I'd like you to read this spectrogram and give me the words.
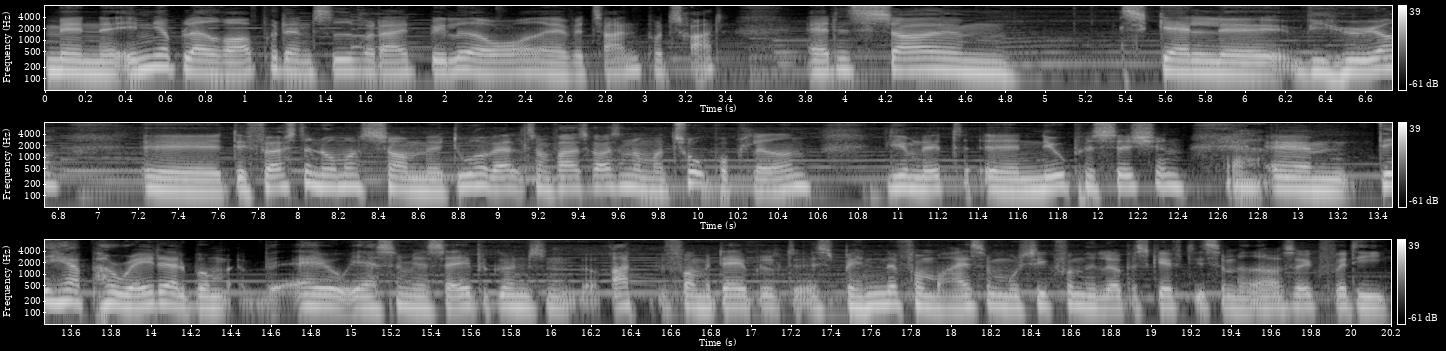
Men øh, inden jeg bladrer op på den side, hvor der er et billede af året, og jeg vil tegne et portræt af det, så øhm, skal vi høre øh, det første nummer, som øh, du har valgt, som faktisk også er nummer to på pladen, lige om lidt, øh, New Position. Ja. Øhm, det her Parade-album er jo, ja, som jeg sagde i begyndelsen, ret formidabelt øh, spændende for mig som musikformidler at beskæftige sig med også, ikke? fordi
